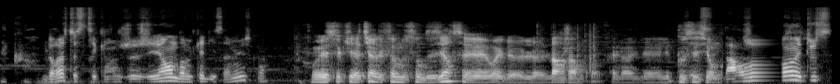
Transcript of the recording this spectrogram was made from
D'accord. Le reste, c'est qu'un jeu géant dans lequel il s'amuse, quoi. Oui, ce qui attire les flammes de son désir, c'est ouais, le- le- l'argent, quoi. Enfin, le- les, les possessions. C'est L'argent et tout, ce-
